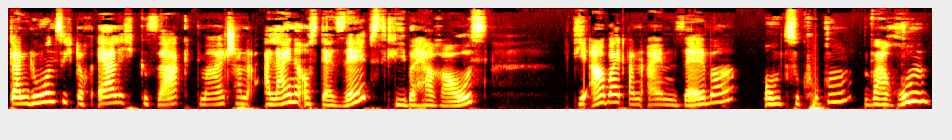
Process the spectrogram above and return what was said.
dann lohnt sich doch ehrlich gesagt mal schon alleine aus der Selbstliebe heraus die Arbeit an einem selber um zu gucken, warum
